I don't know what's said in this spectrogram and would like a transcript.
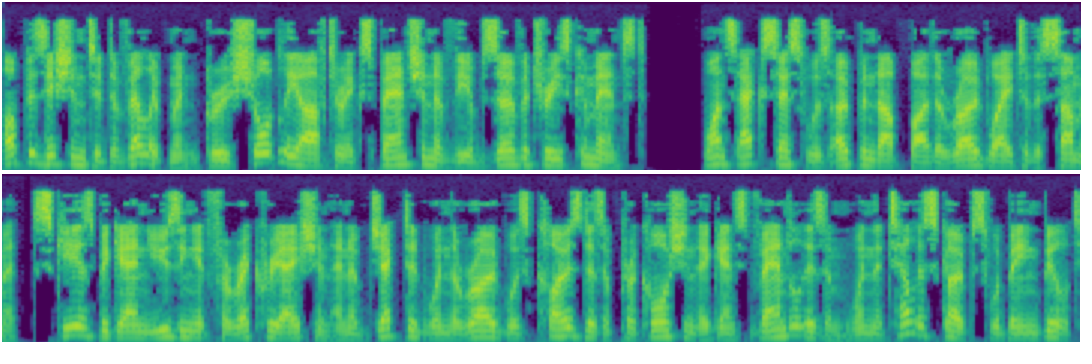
Opposition to development grew shortly after expansion of the observatories commenced. Once access was opened up by the roadway to the summit, skiers began using it for recreation and objected when the road was closed as a precaution against vandalism when the telescopes were being built.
